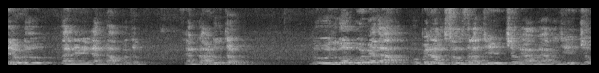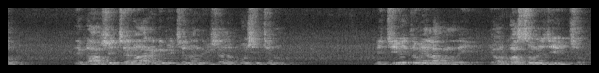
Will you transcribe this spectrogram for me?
దేవుడు దానిని లెక్క అప్పచె లెక్క అడుగుతాడు. నువ్వు ఇదిగో భూమి మీద ముప్పై నాలుగు సంవత్సరాలు జీవించావు యాభై యాభై జీవించావు. నీకు ఆశ ఇచ్చాను ఆరోగ్యం ఇచ్చాను అన్ని విషయాలు పోషించాను. నీ జీవితం ఎలా ఉన్నది? ఎవరి కోసం నువ్వు జీవించావు?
